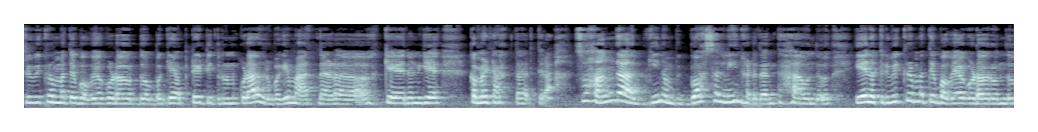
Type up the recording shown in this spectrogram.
ತ್ರಿವಿಕ್ರಮ್ ಮತ್ತೆ ಭವ್ಯಗೌಡ ಅವ್ರದ್ದು ಬಗ್ಗೆ ಅಪ್ಡೇಟ್ ಇದ್ರೂ ಕೂಡ ಅದ್ರ ಬಗ್ಗೆ ಮಾತನಾಡೋಕ್ಕೆ ನನಗೆ ಕಮೆಂಟ್ ಆಗ್ತಾ ಇರ್ತೀರಾ? ಸೊ ಹಾಗಾಗಿ ನಮ್ಮ ಬಿಗ್ ಬಾಸ್ ಅಲ್ಲಿ ನಡೆದಂತಹ ಒಂದು ಏನು ತ್ರಿವಿಕ್ರಮ್ ಮತ್ತೆ ಭವ್ಯಗೌಡ ಅವರ ಒಂದು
